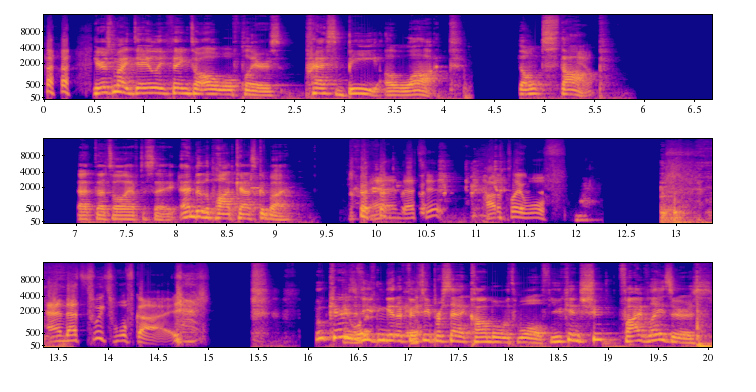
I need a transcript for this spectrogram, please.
Here's my daily thing to all Wolf players: press B a lot. Don't stop. That that's all I have to say. End of the podcast. Goodbye. and that's it. How to play Wolf. And that's Tweek's Wolf Guide. Who cares Dude, if what- you can get a 50% combo with Wolf? You can shoot five lasers.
